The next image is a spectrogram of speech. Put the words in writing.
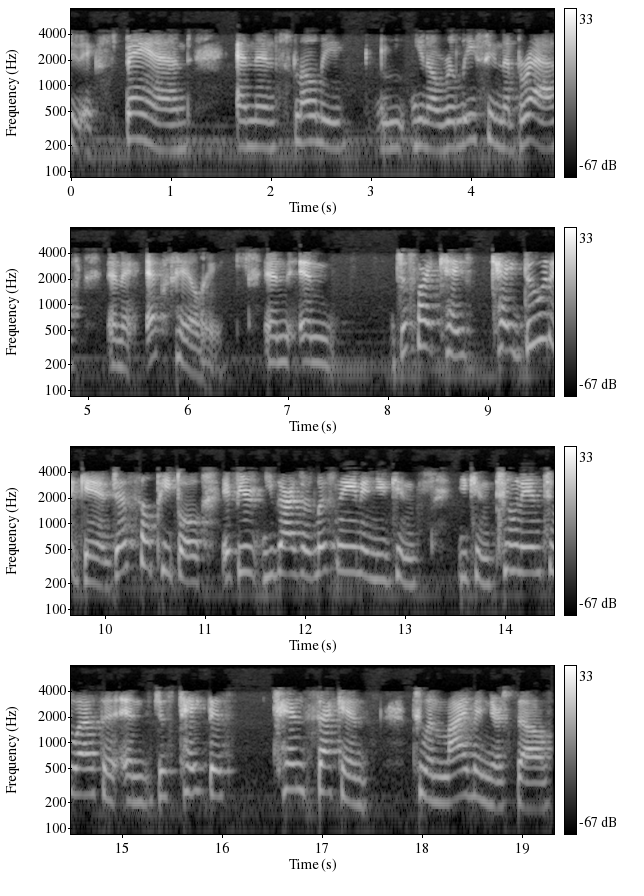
to expand and then slowly you know releasing the breath and exhaling. And and just like Kay, Kay, do it again, just so people, if you you guys are listening and you can you can tune in to us and, and just take this 10 seconds to enliven yourself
